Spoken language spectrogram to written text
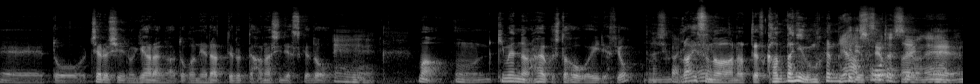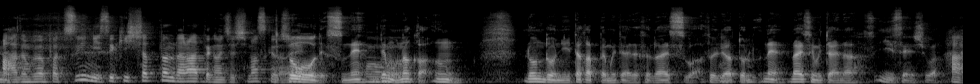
えーとチェルシーのギャラガーとか狙ってるって話ですけど、えまあ、うん、決めるなら早くした方がいいですよ。確かにね。ライスの穴って簡単に埋まらないですよ。そうですよね、はい。ええ。あでもやっぱついに移籍しちゃったんだなって感じはしますけどね。そうですね、うん。でもなんか、うん、ロンドンにいたかったみたいですライスは。それであとね、ライスみたいないい選手ははい。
